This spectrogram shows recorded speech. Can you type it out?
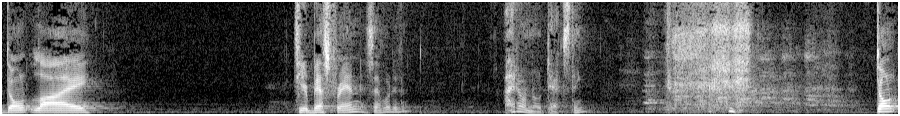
don't lie to your best friend. Is that what it is? I don't know texting. don't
